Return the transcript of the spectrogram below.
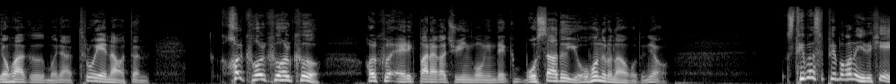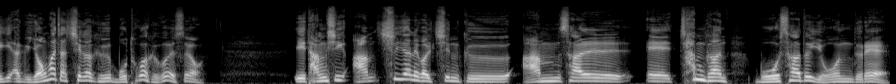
영화 그 뭐냐 트로이에 나왔던 헐크 헐크 헐크 헐크 에릭 바나가 주인공인데 그 모사드 요원으로 나오거든요. 스티븐 스필버그는 이렇게 얘기, 아, 그 영화 자체가 그 모토가 그거였어요. 이 당시 암, 7년에 걸친 그 암살에 참가한 모사드 요원들의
